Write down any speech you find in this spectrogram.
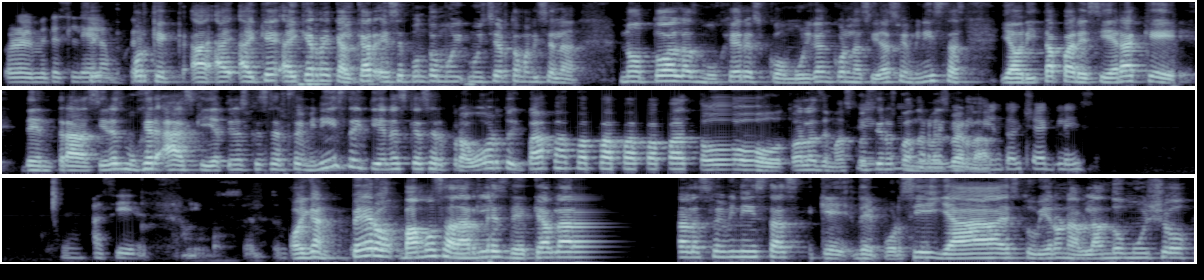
Pero realmente es el Día Sí, de la Mujer. porque hay, hay que, hay que recalcar ese punto muy, muy cierto, Marisela. No todas las mujeres comulgan con las ideas feministas y ahorita pareciera que de entrada, si eres mujer, ah, es que ya tienes que ser feminista y tienes que ser pro aborto y pa, pa, pa, pa, pa, pa, pa, todo, todas las demás sí, cuestiones cuando no es verdad. El checklist. Así es, amigos. Entonces, Oigan, pero vamos a darles de qué hablar a las feministas que de por sí ya estuvieron hablando mucho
